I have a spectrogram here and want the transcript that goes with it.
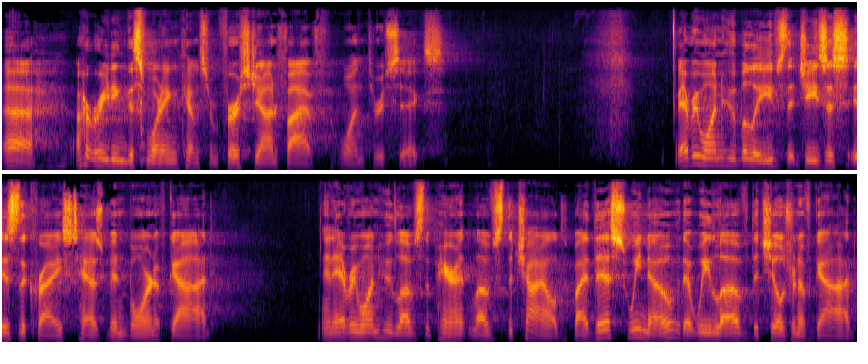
Uh, our reading this morning comes from 1 John 5 1 through 6. Everyone who believes that Jesus is the Christ has been born of God. And everyone who loves the parent loves the child. By this we know that we love the children of God,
